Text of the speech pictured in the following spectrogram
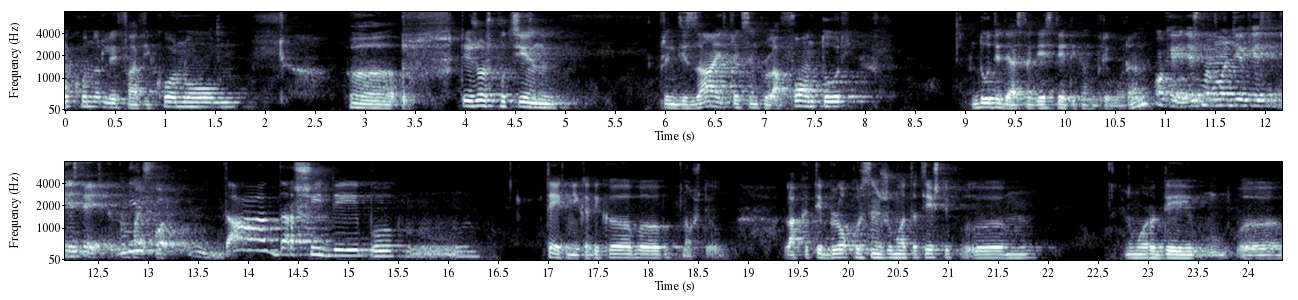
iconurile, faviconul, te joci puțin prin design, spre exemplu la fonturi, du-te de asta de estetică în primul rând. Ok, deci mai mult e o chestie de estetică când faci sport. Da, dar și de uh, tehnică, adică, uh, nu știu, la câte blocuri sunt jumătățești uh, numărul de uh,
